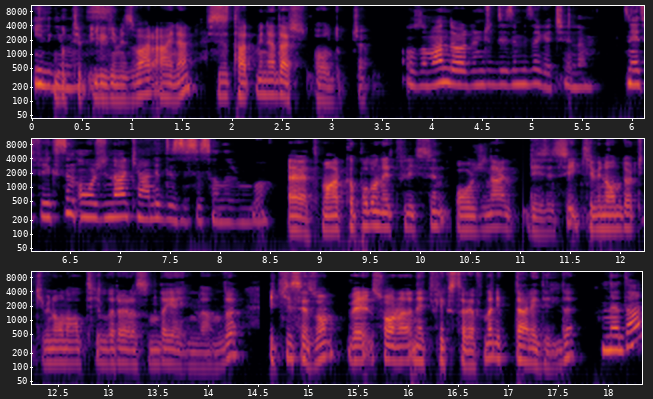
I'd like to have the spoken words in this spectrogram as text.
İlgimiz. bu tip ilgimiz var aynen. Sizi tatmin eder oldukça. O zaman dördüncü dizimize geçelim. Netflix'in orijinal kendi dizisi sanırım bu. Evet, Marco Polo Netflix'in orijinal dizisi 2014-2016 yılları arasında yayınlandı. İki sezon ve sonra Netflix tarafından iptal edildi. Neden?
